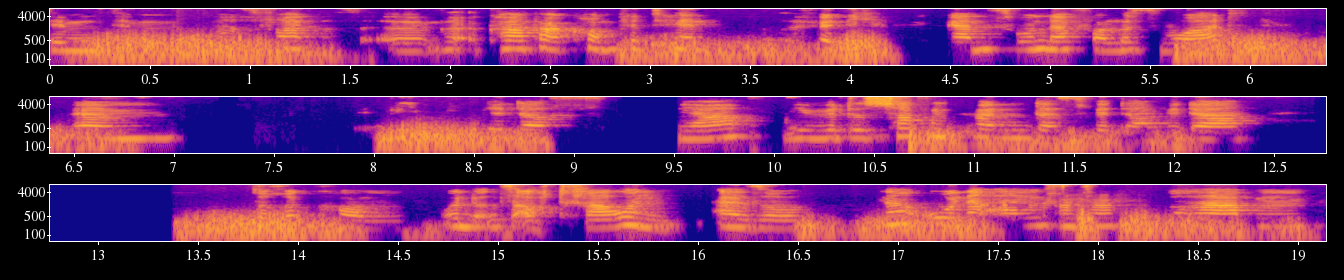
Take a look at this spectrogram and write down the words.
dem, dem was war das, äh, Körperkompetenz, finde ich ganz wundervolles Wort. Ähm, wie, wir das, ja, wie wir das schaffen können, dass wir da wieder zurückkommen und uns auch trauen. Also ne, ohne Angst Aha. zu haben,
